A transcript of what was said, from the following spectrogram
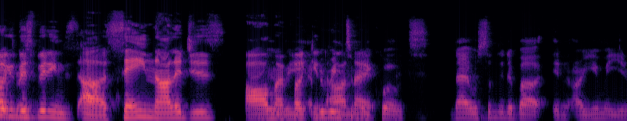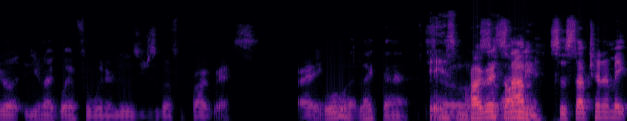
remember. been spitting uh sane knowledges all my been reading- I've fucking been all too many night. quotes. Nah, it was something about in an argument. You don't. You're not going for win or lose. You're just going for progress. All right. Oh, I like that. This So- Progress so stop, only. So stop trying to make.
